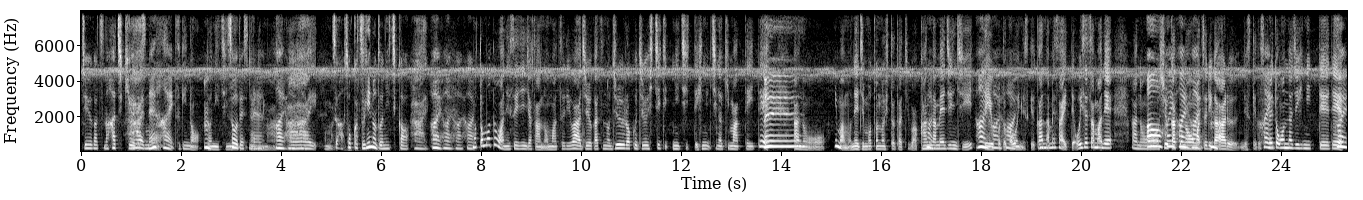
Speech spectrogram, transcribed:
8 10月の8、9ですね。はい、次の土日になります。はい。はいそっか次の土日か。はい。はいはいはいはい。もともとはね水神社さんのお祭りは10月の16、17日って日にちが決まっていて、えー。あの今もね地元の人たちは神嘗神事はいっていうことが多いんですけど、神嘗祭ってお伊勢様であの収穫のお祭りがあるんですけど、うんそれと同じ日程で、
